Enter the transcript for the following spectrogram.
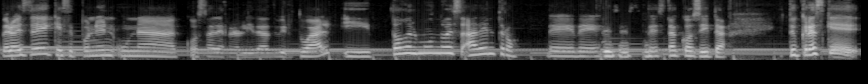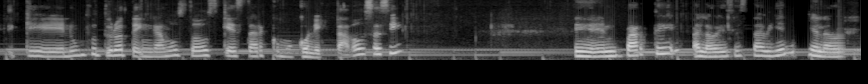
Pero es de que se ponen una cosa de realidad virtual y todo el mundo es adentro de, de, esta cosita. ¿Tú crees que, que, en un futuro tengamos todos que estar como conectados así? En parte a la vez está bien y a la vez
